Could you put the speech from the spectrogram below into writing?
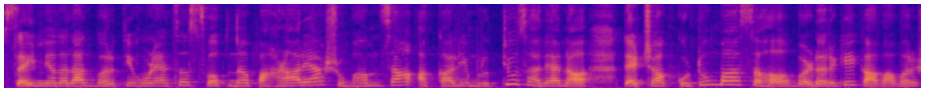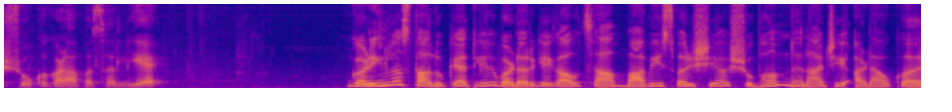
सैन्य दलात भरती होण्याचं स्वप्न पाहणाऱ्या शुभमचा अकाली मृत्यू झाल्यानं त्याच्या कुटुंबासह वडरगे गावावर शोककळा पसरली आहे. गडिंग्लज तालुक्यातील वडरगे गावचा बावीस वर्षीय शुभम धनाजी अडावकर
